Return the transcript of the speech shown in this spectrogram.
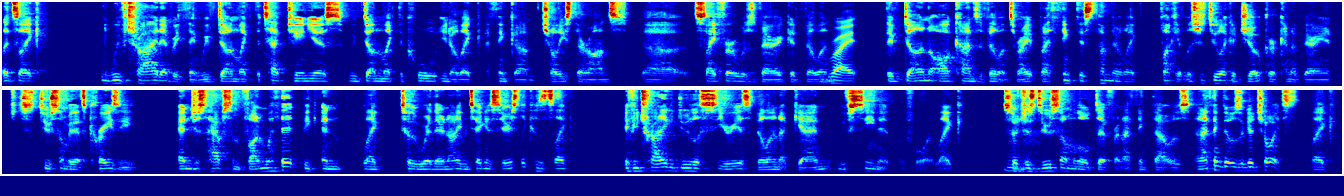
it's like we've tried everything. We've done like the tech genius. We've done like the cool, you know, like I think um, Charlize Theron's uh, Cipher was a very good villain. Right. They've done all kinds of villains, right? But I think this time they're like, fuck it, let's just do like a Joker kind of variant. Just do somebody that's crazy and just have some fun with it, be- and like to where they're not even taking it seriously because it's like if you try to do the serious villain again, we've seen it before. Like, so just Mm-hmm. do something a little different. I think that was, and I think that was a good choice. Like,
